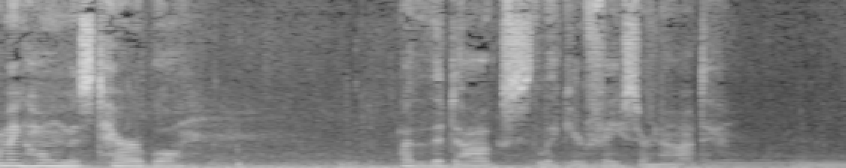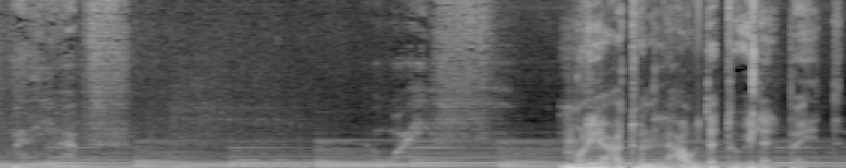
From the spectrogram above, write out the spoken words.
Coming home is terrible. Whether the dogs lick your face or not. Whether you have a wife. مريعة العودة إلى البيت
